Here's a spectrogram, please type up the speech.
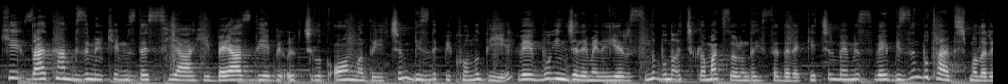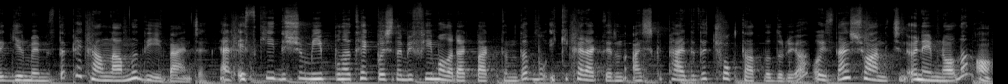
Ki zaten bizim ülkemizde siyahi, beyaz diye bir ırkçılık olmadığı için bizlik bir konu değil ve bu incelemenin yarısını bunu açıklamak zorunda hissederek geçirmemiz ve bizim bu tartışmalara girmemiz de pek anlamlı değil bence. Yani eskiyi düşünmeyip buna tek başına bir film olarak baktığımda bu iki karakterin aşkı perdede çok tatlı duruyor. O yüzden şu an için önemli olan o.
